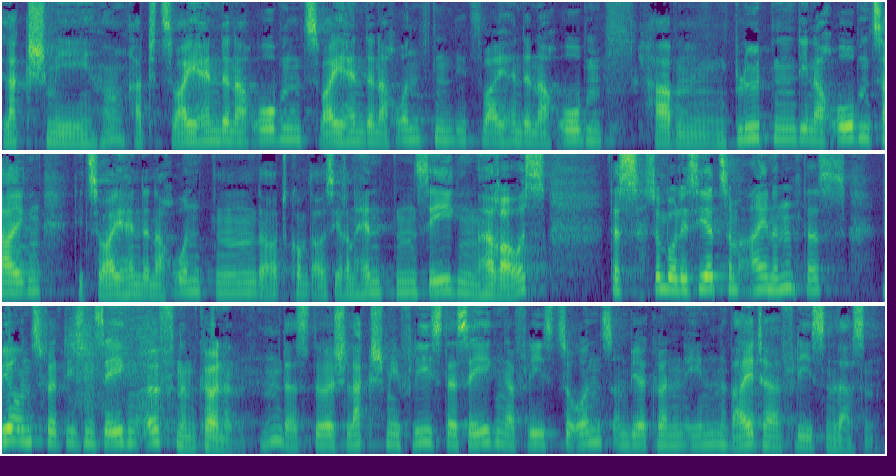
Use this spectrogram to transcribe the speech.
Lakshmi hm, hat zwei Hände nach oben, zwei Hände nach unten. Die zwei Hände nach oben haben Blüten, die nach oben zeigen. Die zwei Hände nach unten, dort kommt aus ihren Händen Segen heraus. Das symbolisiert zum einen, dass wir uns für diesen Segen öffnen können, hm, dass durch Lakshmi fließt der Segen, er fließt zu uns und wir können ihn weiter fließen lassen.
